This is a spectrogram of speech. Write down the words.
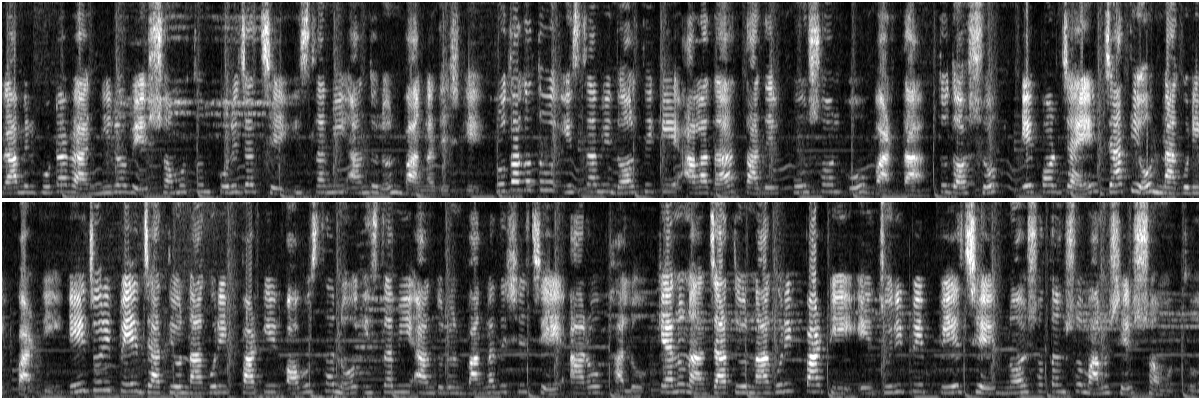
গ্রামের ভোটাররা নীরবে সমর্থন করে যাচ্ছে ইসলামী আন্দোলন বাংলাদেশকে। প্রথাগত ইসলামী দল থেকে আলাদা তাদের কৌশল ও বার্তা। তো দর্শক এ পর্যায়ে জাতীয় নাগরিক পার্টি। এই জরিপে জাতীয় নাগরিক পার্টির অবস্থানও ইসলামী আন্দোলন বাংলাদেশের চেয়ে আরও ভালো। কেননা, জাতীয় নাগরিক পার্টি এই জরিপে পেয়েছে নয় শতাংশ মানুষের সমর্থন।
